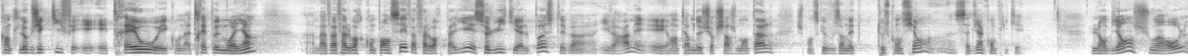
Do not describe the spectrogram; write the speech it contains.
quand l'objectif est, très haut et qu'on a très peu de moyens, il bah, va falloir compenser, va falloir pallier. Et celui qui a le poste, eh ben, il va ramer. Et en termes de surcharge mentale, je pense que vous en êtes tous conscients, ça devient compliqué. L'ambiance joue un rôle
